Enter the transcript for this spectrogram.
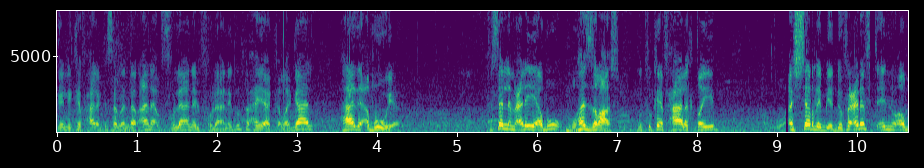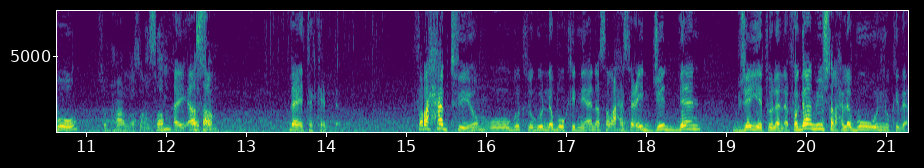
قال لي كيف حالك يا سبندر أنا فلان الفلاني. قلت له حياك الله. قال هذا أبويا. فسلم علي أبوه وهز راسه. قلت له كيف حالك طيب؟ وأشر لي بيده. فعرفت إنه أبوه سبحان الله. صم أي أصم. لا يتكلم. فرحبت فيهم وقلت له قول لابوك إني أنا صراحة سعيد جدا بجيته لنا. فقام يشرح لأبوه إنه كذا.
